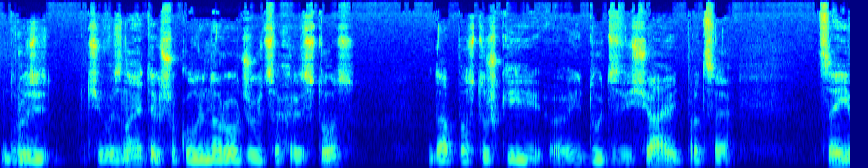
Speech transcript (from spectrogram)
Друзі, чи ви знаєте, що коли народжується Христос, да, пастушки е, йдуть, звіщають про це, це є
